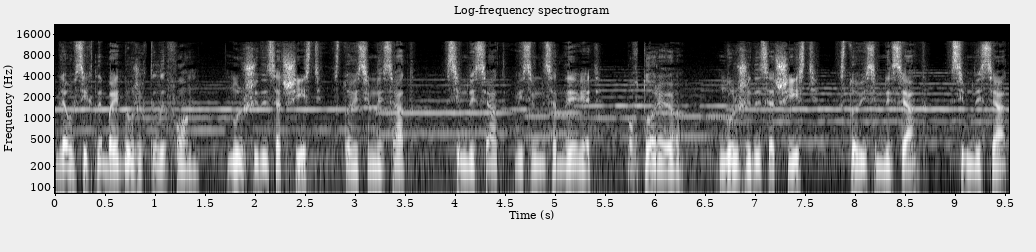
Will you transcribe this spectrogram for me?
Для усіх небайдужих телефон 066 180 70 89. Повторюю 066 180 70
